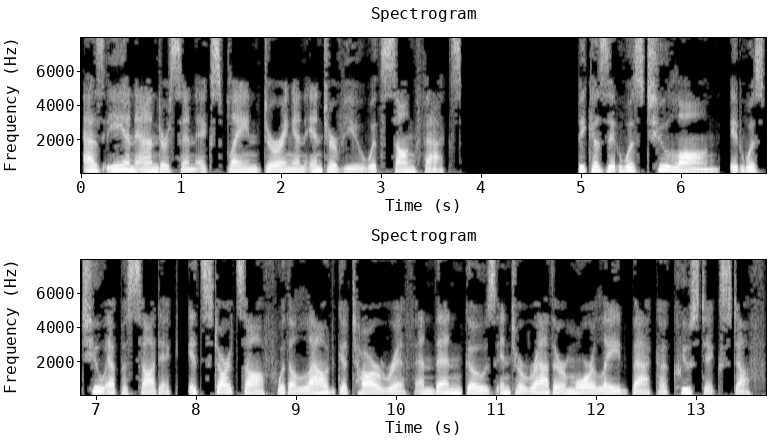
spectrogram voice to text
As Ian Anderson explained during an interview with Songfacts, because it was too long, it was too episodic, it starts off with a loud guitar riff and then goes into rather more laid-back acoustic stuff.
